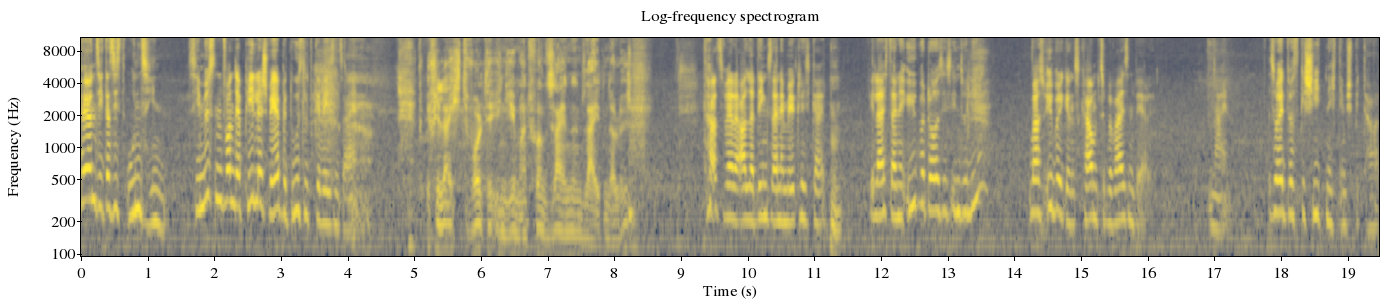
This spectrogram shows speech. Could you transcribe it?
Hören Sie, das ist Unsinn. Sie müssen von der Pille schwer beduselt gewesen sein. Vielleicht wollte ihn jemand von seinen Leiden erlösen. Das wäre allerdings eine Möglichkeit. Hm. Vielleicht eine Überdosis Insulin? Was übrigens kaum zu beweisen wäre. Nein, so etwas geschieht nicht im Spital.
